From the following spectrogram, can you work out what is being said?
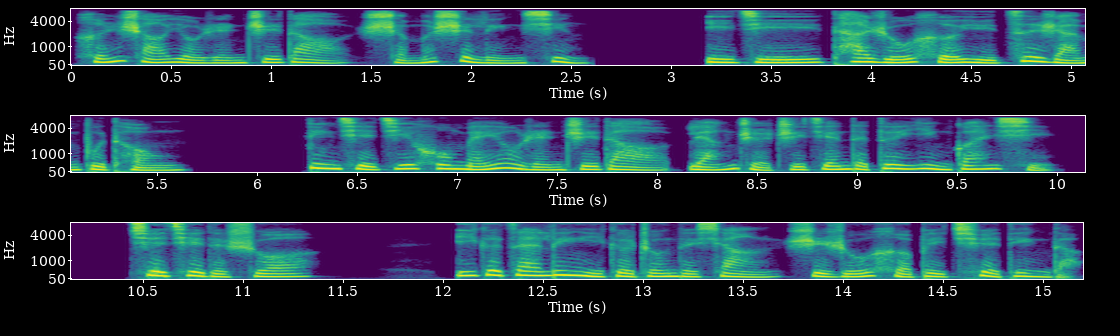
很少有人知道什么是灵性。以及它如何与自然不同，并且几乎没有人知道两者之间的对应关系。确切的说，一个在另一个中的像是如何被确定的，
